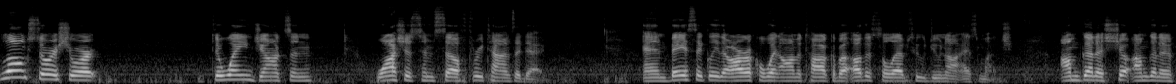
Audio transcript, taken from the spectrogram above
Long story short, Dwayne Johnson washes himself three times a day. And basically, the article went on to talk about other celebs who do not as much. I'm gonna show. I'm gonna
